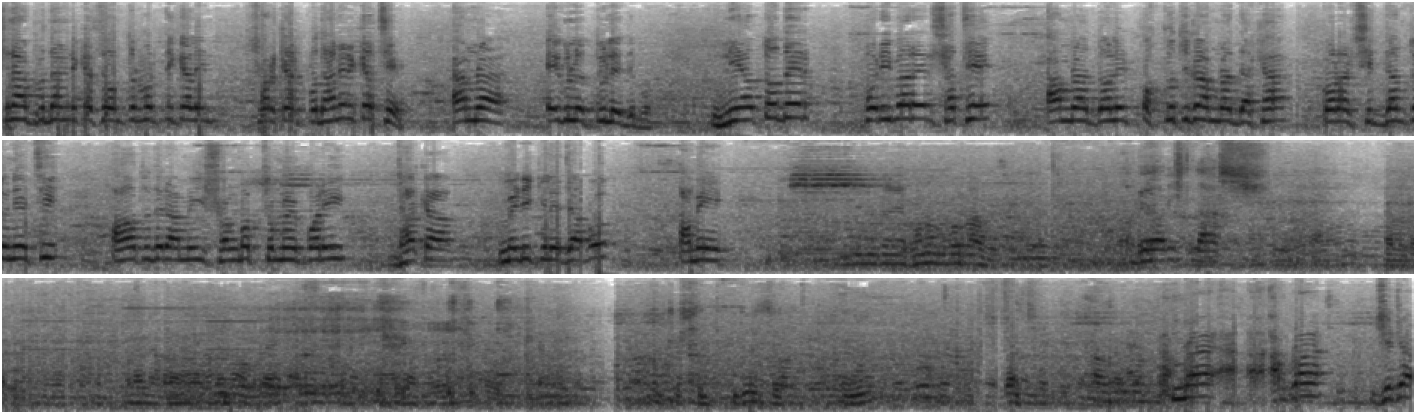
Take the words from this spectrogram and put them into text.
সেনাপ্রধানের কাছে, অন্তর্বর্তীকালীন সরকার প্রধানের কাছে আমরা এগুলো তুলে দেব। নিহতদের পরিবারের সাথে আমরা দলের পক্ষ থেকে আমরা দেখা করার সিদ্ধান্ত নিয়েছি। আহতদের আমি সংবাদ সময়ের পরেই ঢাকা মেডিকেলে যাব। আমি লাশ আমরা আমরা যেটা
